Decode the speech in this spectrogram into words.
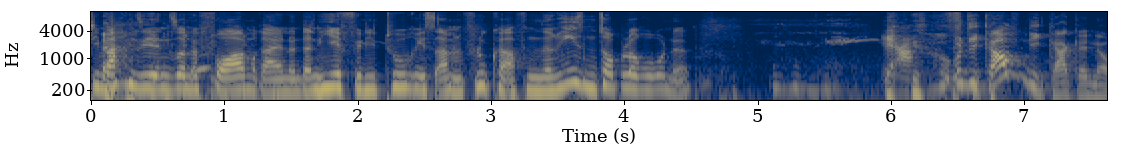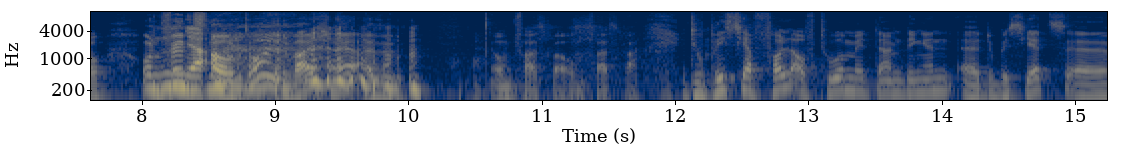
die machen sie in so eine Form rein und dann hier für die Touris am Flughafen eine riesen Toblerone. Ja, und die kaufen die Kacke noch und finden es ja. noch toll, weißt du? Ne? Also, unfassbar, unfassbar. Du bist ja voll auf Tour mit deinem Dingen. Äh, du bist jetzt, äh,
